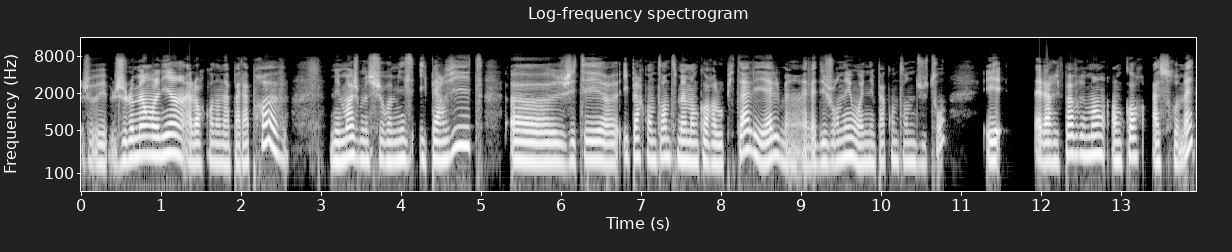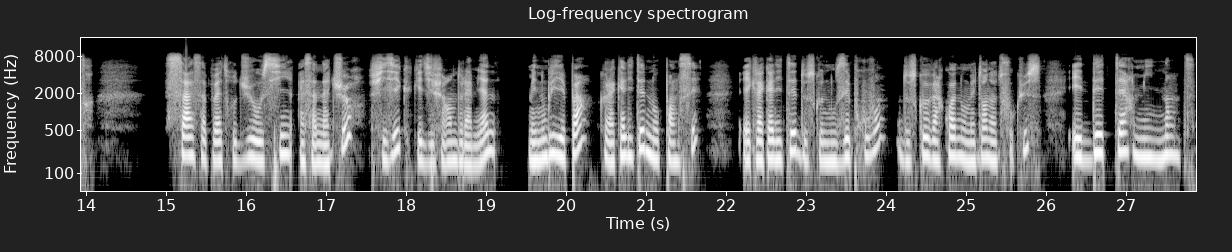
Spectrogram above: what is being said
je, vais, je le mets en lien alors qu'on n'en a pas la preuve, mais moi je me suis remise hyper vite. Euh, J'étais euh, hyper contente même encore à l'hôpital et elle, ben, elle a des journées où elle n'est pas contente du tout et elle n'arrive pas vraiment encore à se remettre. Ça, ça peut être dû aussi à sa nature physique qui est différente de la mienne. Mais n'oubliez pas que la qualité de nos pensées et que la qualité de ce que nous éprouvons, de ce vers quoi nous mettons notre focus, est déterminante.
